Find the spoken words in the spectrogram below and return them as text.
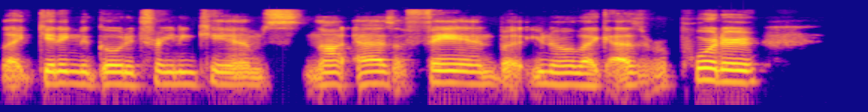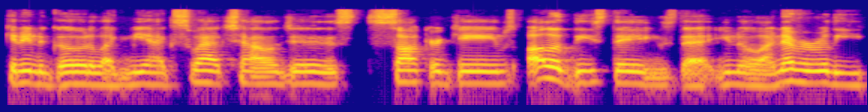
like getting to go to training camps, not as a fan, but you know, like as a reporter, getting to go to like MEAC SWAC challenges, soccer games, all of these things that, you know, I never really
